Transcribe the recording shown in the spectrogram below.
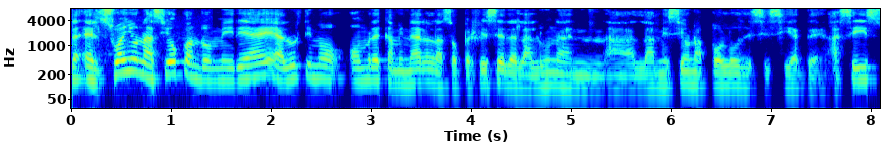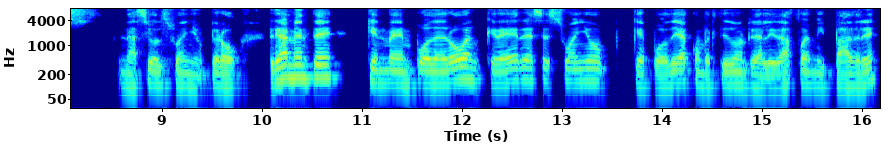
El sueño nació cuando miré al último hombre caminar en la superficie de la Luna en la misión Apolo 17. Así nació el sueño, pero realmente quien me empoderó en creer ese sueño que podía convertido en realidad fue mi padre.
